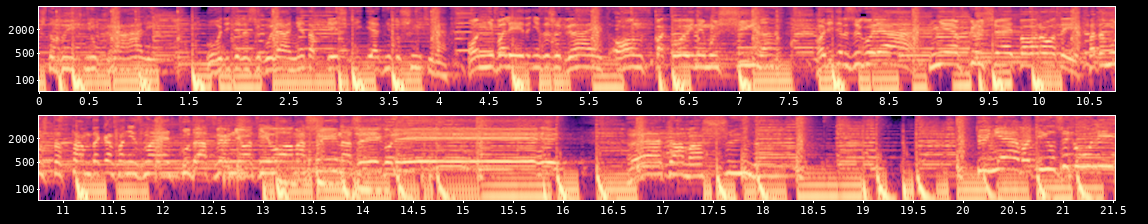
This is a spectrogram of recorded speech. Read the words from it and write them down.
чтобы их не украли у водителя «Жигуля» нет аптечки и огнетушителя. Он не болеет и не зажигает, он спокойный мужчина. Водитель «Жигуля» не включает повороты Потому что сам до конца не знает, куда свернет его машина. «Жигули» Это машина. Ты не водил «Жигули»,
